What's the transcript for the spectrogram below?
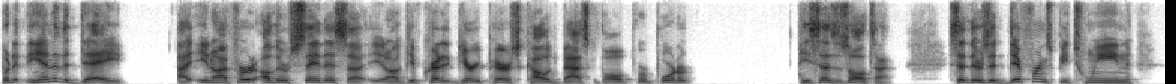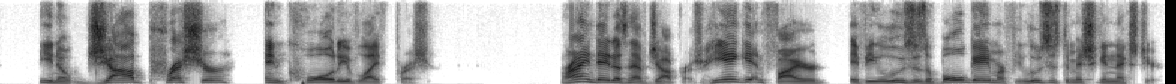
But at the end of the day, I, you know, I've heard others say this. Uh, you know, I'll give credit Gary Parrish, college basketball reporter. He says this all the time said there's a difference between, you know, job pressure and quality of life pressure. Ryan Day doesn't have job pressure. He ain't getting fired if he loses a bowl game or if he loses to Michigan next year.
